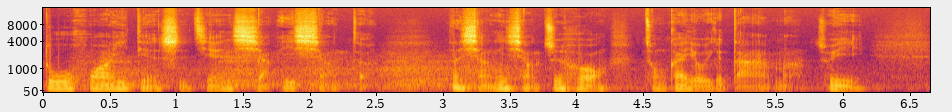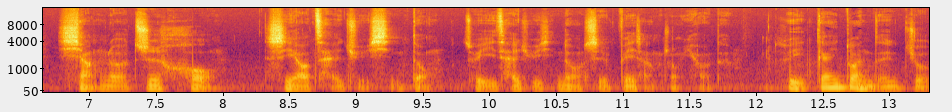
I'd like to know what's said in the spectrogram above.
多花一点时间想一想的。那想一想之后，总该有一个答案嘛。所以想了之后是要采取行动，所以采取行动是非常重要的。所以该断的就。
